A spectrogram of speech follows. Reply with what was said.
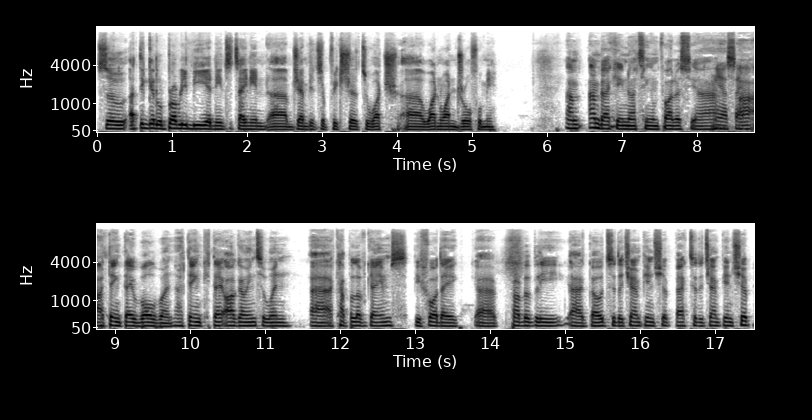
So I think it'll probably be an entertaining um, championship fixture to watch. Uh, one one draw for me. I'm I'm backing Nottingham Forest. Yeah, Yeah, same. I, I think they will win. I think they are going to win uh, a couple of games before they uh, probably uh, go to the championship, back to the championship.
